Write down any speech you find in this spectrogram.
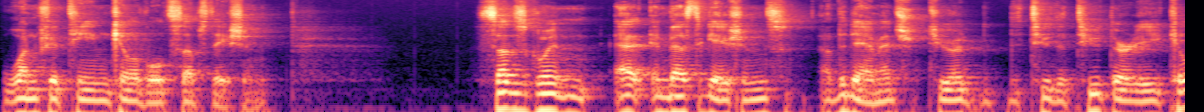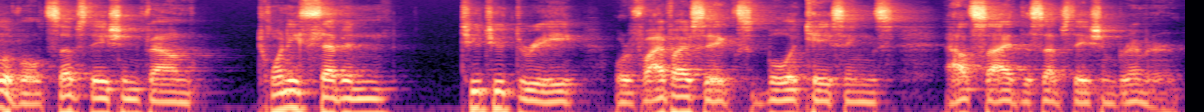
115 kilovolt substation. Subsequent uh, investigations of the damage to, to the 230 kilovolt substation found 27 223 or 556 bullet casings outside the substation perimeter.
